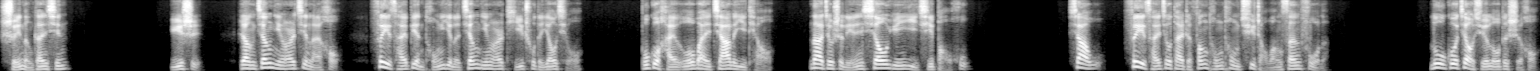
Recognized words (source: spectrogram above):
谁能甘心？于是，让江宁儿进来后，废材便同意了江宁儿提出的要求，不过还额外加了一条，那就是连肖云一起保护。下午，废材就带着方彤彤去找王三富了。路过教学楼的时候，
